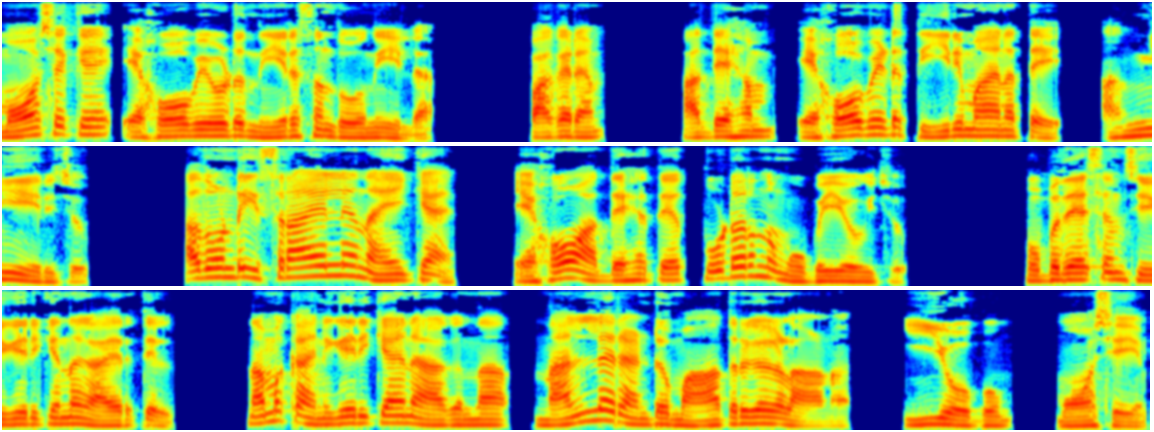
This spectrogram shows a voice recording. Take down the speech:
മോശയ്ക്ക് യഹോവയോട് നീരസം തോന്നിയില്ല. പകരം അദ്ദേഹം യഹോവയുടെ തീരുമാനത്തെ അംഗീകരിച്ചു. അതുകൊണ്ട് ഇസ്രായേലിനെ നയിക്കാൻ യഹോ അദ്ദേഹത്തെ തുടർന്നും ഉപയോഗിച്ചു. ഉപദേശം സ്വീകരിക്കുന്ന കാര്യത്തിൽ നമുക്ക് അനുകരിക്കാനാകുന്ന നല്ല രണ്ട് മാതൃകകളാണ് ഇയോബും മോശയും.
